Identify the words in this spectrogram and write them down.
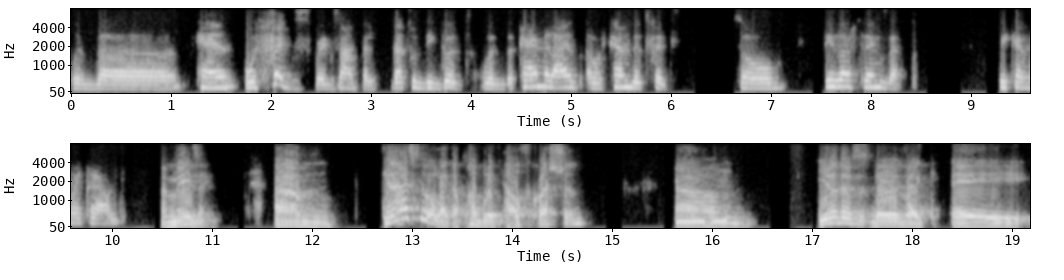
with the can with figs, for example. That would be good with the caramelized or candied figs. So these are things that we can work around. Amazing. Um, can I ask you a, like a public health question? Mm-hmm. Um, you know, there's there's like a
